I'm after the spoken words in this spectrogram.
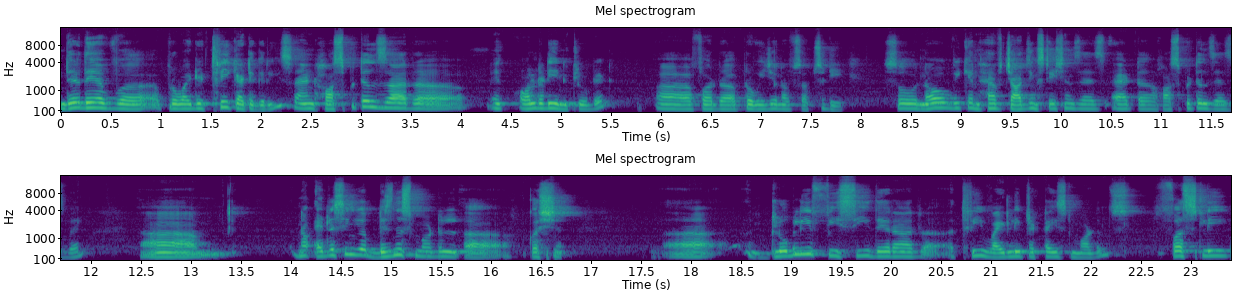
there they have provided three categories, and hospitals are already included for the provision of subsidy. So now we can have charging stations as at uh, hospitals as well. Um, now addressing your business model uh, question. Uh, globally, if we see there are uh, three widely practiced models. Firstly,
